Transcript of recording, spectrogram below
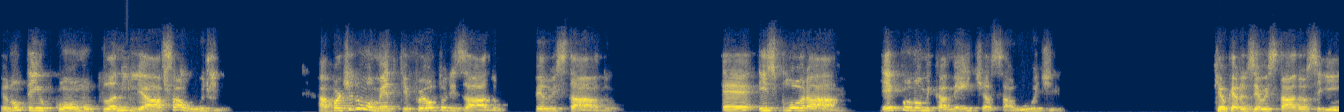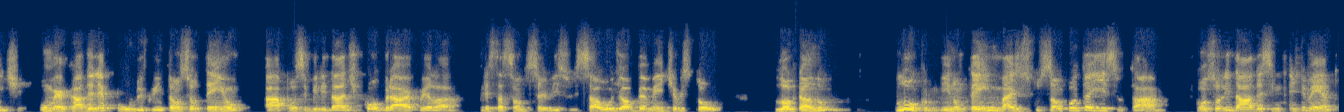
Eu não tenho como planilhar a saúde. A partir do momento que foi autorizado pelo Estado é, explorar economicamente a saúde, que eu quero dizer o Estado é o seguinte: o mercado ele é público, então se eu tenho a possibilidade de cobrar pela prestação de serviço de saúde, obviamente eu estou logrando lucro e não tem mais discussão quanto a isso, tá? Consolidado esse entendimento.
